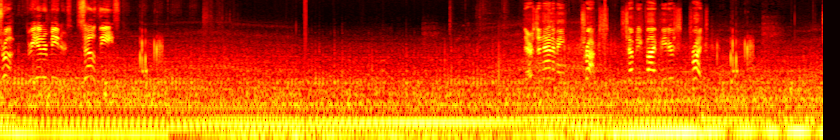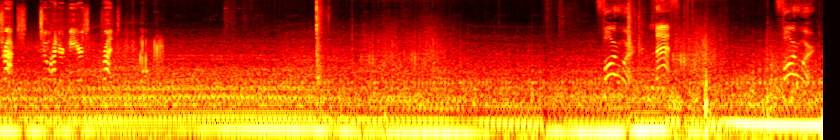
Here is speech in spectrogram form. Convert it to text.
Truck, 300 meters. Southeast. There's an enemy. Trucks, 75 meters, front. Trucks, 200 meters, front. Forward. Left. Forward.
